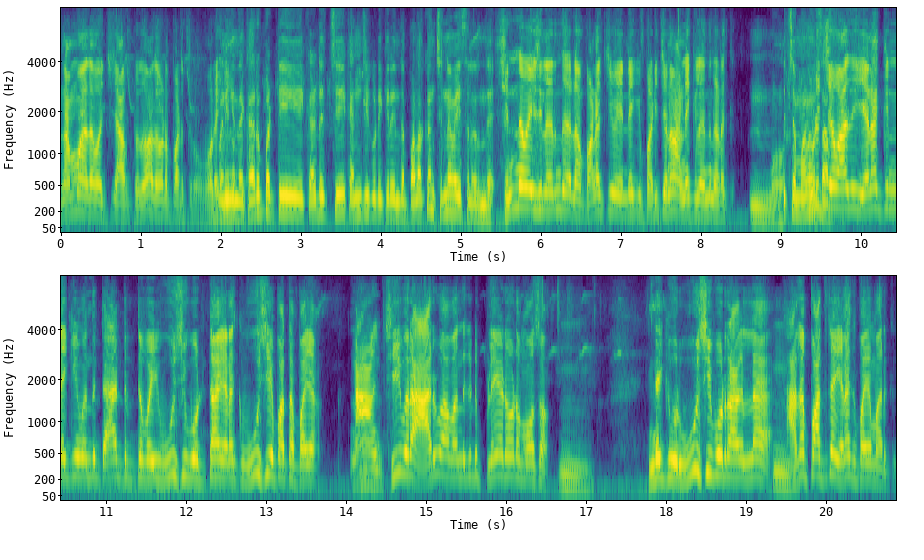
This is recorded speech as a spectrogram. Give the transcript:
நம்ம அதை வச்சு சாப்பிட்டதோ அதோட படுத்துருவோம் நீங்கள் இந்த கருப்பட்டி கடிச்சு கஞ்சி குடிக்கிற இந்த பழக்கம் சின்ன வயசுல இருந்தே? சின்ன வயசுல இருந்து நான் பழச்சி என்னைக்கு படிச்சனோ அன்னைக்குல இருந்து நடக்கு. குடிச்சவாது எனக்கு இன்னைக்கு வந்து டாக்டர்கிட்ட போய் ஊசி போட்டா எனக்கு ஊசியை பார்த்த பையன் நான் சீவர அருவா வந்துக்கிட்டு பிளேடோட மோசம். இன்னைக்கு ஒரு ஊசி போடுறாங்கல்ல. அதை பார்த்துட்டா எனக்கு பயமா இருக்கு.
